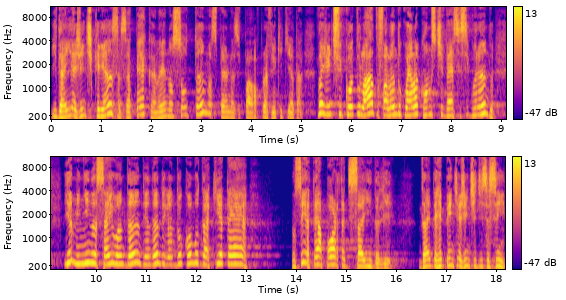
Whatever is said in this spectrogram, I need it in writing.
E daí a gente, criança, sapeca, né? Nós soltamos as pernas de pau para ver o que, que ia dar. Mas a gente ficou do lado, falando com ela como se estivesse segurando. E a menina saiu andando e andando e andou como daqui até, não sei, até a porta de saída ali. Daí de repente a gente disse assim:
